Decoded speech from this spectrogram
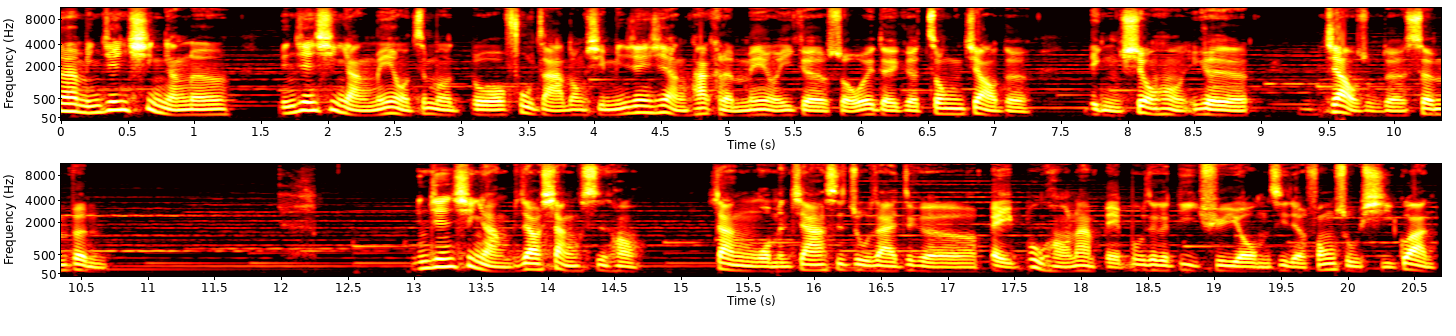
那民间信仰呢？民间信仰没有这么多复杂的东西，民间信仰它可能没有一个所谓的一个宗教的领袖哈，一个教主的身份。民间信仰比较像是哈，像我们家是住在这个北部哈，那北部这个地区有我们自己的风俗习惯，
